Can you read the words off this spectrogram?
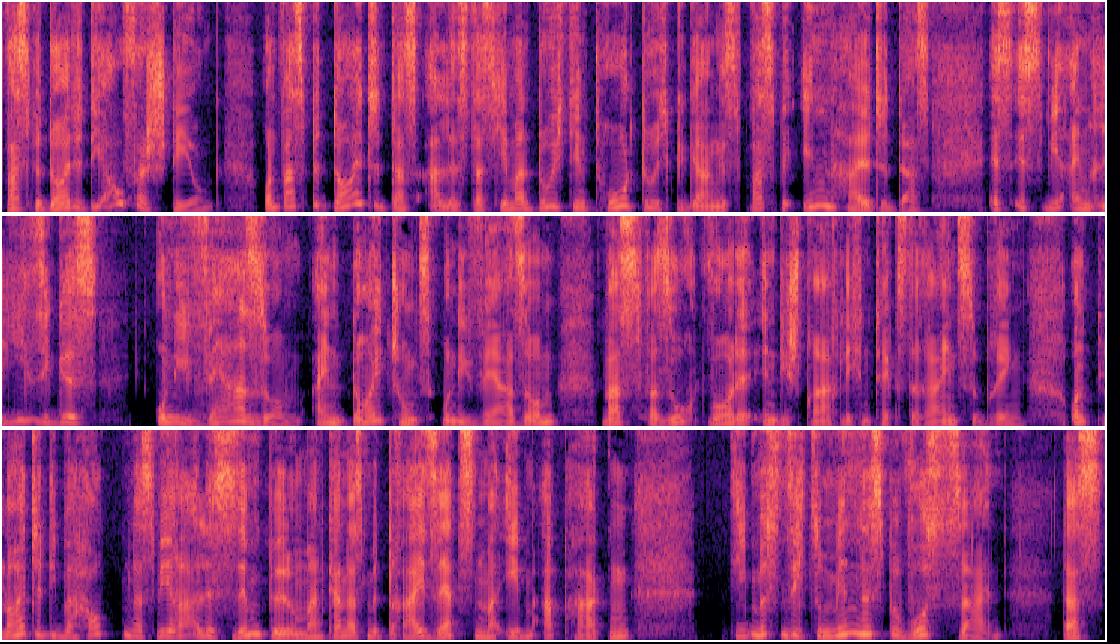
was bedeutet die Auferstehung? Und was bedeutet das alles, dass jemand durch den Tod durchgegangen ist? Was beinhaltet das? Es ist wie ein riesiges Universum, ein Deutungsuniversum, was versucht wurde, in die sprachlichen Texte reinzubringen. Und Leute, die behaupten, das wäre alles simpel und man kann das mit drei Sätzen mal eben abhaken, die müssen sich zumindest bewusst sein, dass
